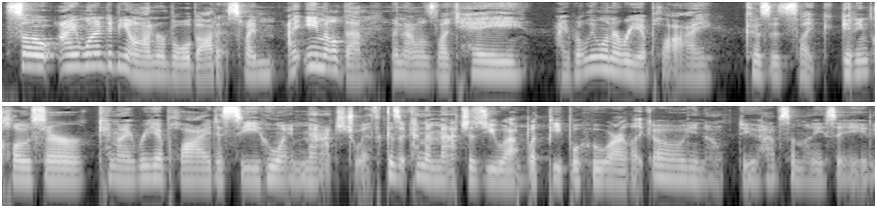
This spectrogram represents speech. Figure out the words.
So I wanted to be honorable about it. So I, I emailed them and I was like, hey, I really want to reapply because it's like getting closer. Can I reapply to see who I matched with? Because it kind of matches you up with people who are like, oh, you know, do you have some money saved?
